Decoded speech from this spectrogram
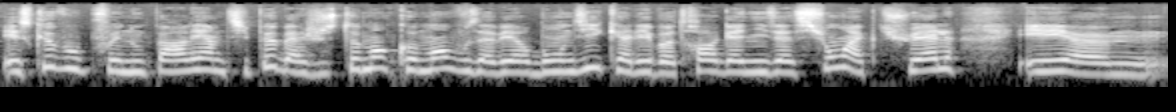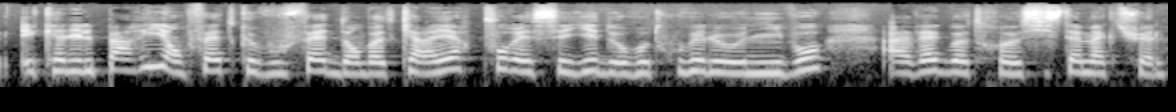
Est-ce que vous pouvez nous parler un petit peu, bah, justement, comment vous avez rebondi, quelle est votre organisation actuelle et, euh, et quel est le pari en fait que vous faites dans votre carrière pour essayer de retrouver le haut niveau avec votre système actuel?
